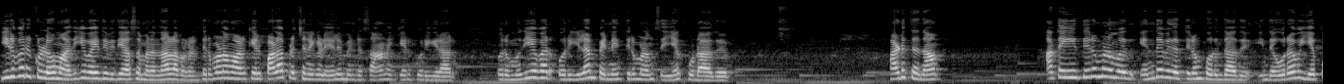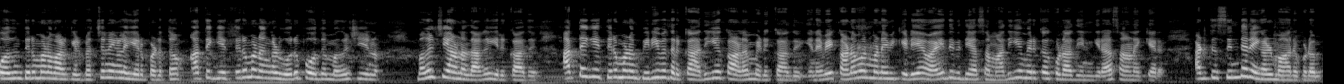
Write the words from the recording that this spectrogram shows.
இருவருக்குள்ளும் அதிக வயது வித்தியாசம் இருந்தால் அவர்கள் திருமண வாழ்க்கையில் பல பிரச்சனைகள் எழும் என்று சாணக்கியர் கூறுகிறார். ஒரு முதியவர் ஒரு இளம் பெண்ணை திருமணம் செய்யக்கூடாது. அடுத்ததாம் அத்தகைய திருமணம் எந்த விதத்திலும் பொருந்தாது. இந்த உறவு எப்போதும் திருமண வாழ்க்கையில் பிரச்சனைகளை ஏற்படுத்தும். அத்தகைய திருமணங்கள் ஒருபோதும் மகிழ்ச்சியான மகிழ்ச்சியானதாக இருக்காது. அத்தகைய திருமணம் பிரிவதற்கு அதிக காலம் எடுக்காது. எனவே கணவன் மனைவிக்கிடையே வயது வித்தியாசம் அதிகம் இருக்கக்கூடாது என்கிறார் சாணக்கியர். அடுத்து சிந்தனைகள் மாறுபடும்.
